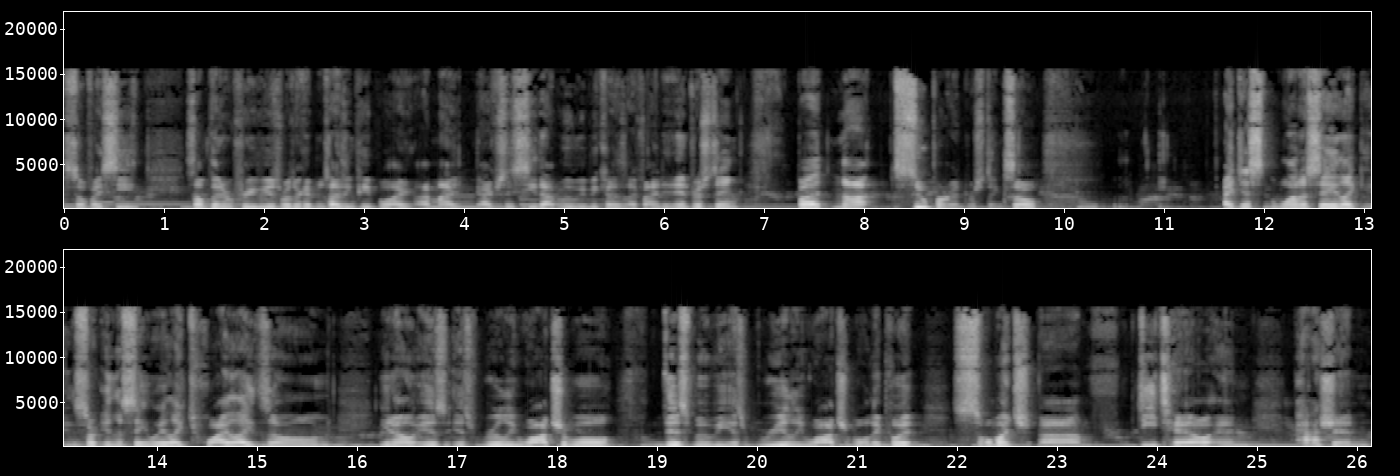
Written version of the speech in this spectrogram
so if i see something in previews where they're hypnotizing people I, I might actually see that movie because i find it interesting but not super interesting. So I just want to say, like, sort in the same way, like Twilight Zone, you know, is is really watchable. This movie is really watchable. They put so much um, detail and passion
